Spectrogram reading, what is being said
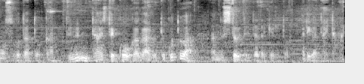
妄想だとかっていうのに対して効果があるとことはあのしておいていただけるとありがたいと思います。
